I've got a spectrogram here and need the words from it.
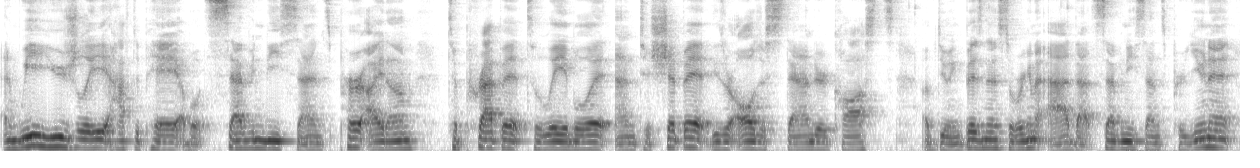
and we usually have to pay about 70 cents per item to prep it, to label it, and to ship it. These are all just standard costs of doing business. So we're gonna add that 70 cents per unit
